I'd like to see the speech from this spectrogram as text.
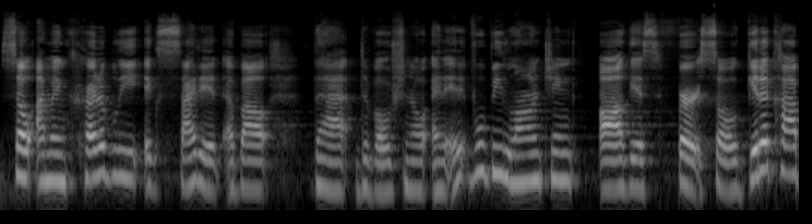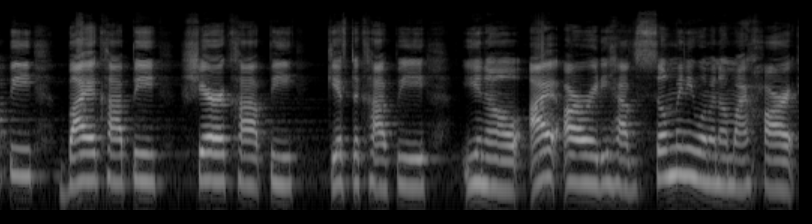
So I'm incredibly excited about that devotional, and it will be launching August 1st. So get a copy, buy a copy, share a copy, gift a copy. You know, I already have so many women on my heart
